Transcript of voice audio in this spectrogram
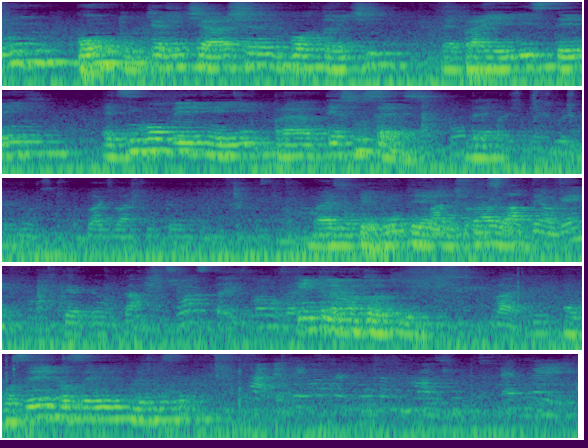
um ponto que a gente acha importante né, para eles terem, é, desenvolverem aí para ter sucesso. Né? Mais uma pergunta e aí a gente Desse lado tem alguém? Quer perguntar? Tinha umas três mãos aí. Quem que levantou aqui? Vai. É você, você, depois você. Tá, eu tenho uma pergunta no caso é pra ele.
